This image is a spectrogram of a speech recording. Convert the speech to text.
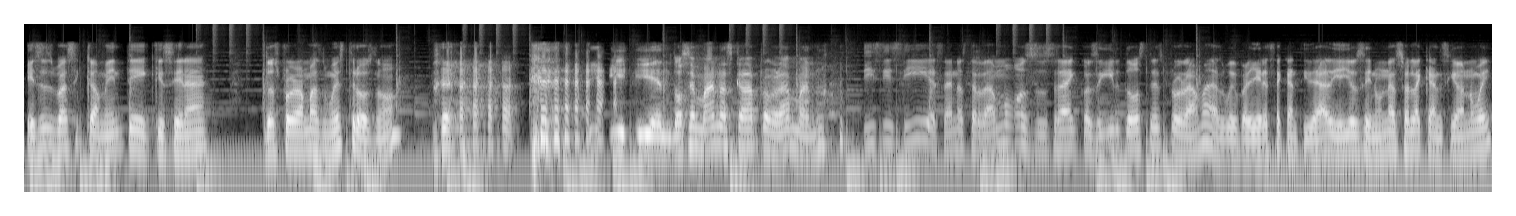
eso es básicamente, ¿qué será? Dos programas nuestros, ¿no? y, y- y en dos semanas cada programa, ¿no? Sí, sí, sí, o sea, nos tardamos, o sea, en conseguir dos, tres programas, güey, para llegar a esa cantidad y ellos en una sola canción, güey,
